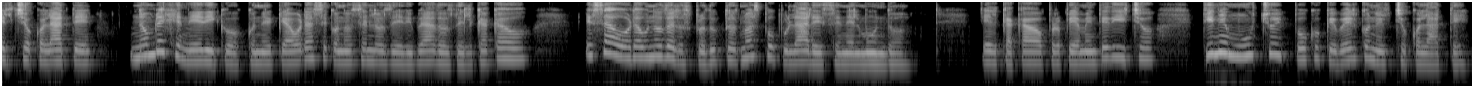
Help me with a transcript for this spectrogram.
El chocolate, nombre genérico con el que ahora se conocen los derivados del cacao, es ahora uno de los productos más populares en el mundo. El cacao propiamente dicho tiene mucho y poco que ver con el chocolate.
